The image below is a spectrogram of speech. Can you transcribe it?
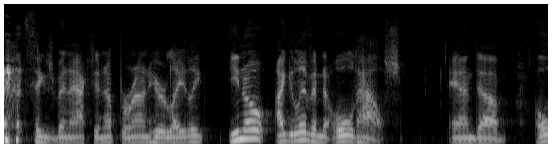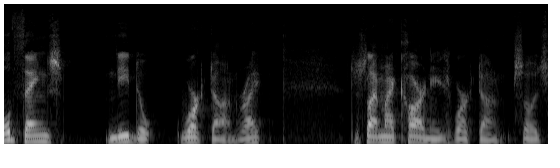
things been acting up around here lately. You know, I live in an old house and uh, old things need to worked on, right? Just like my car needs work done. So it's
